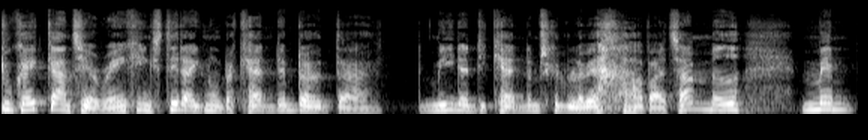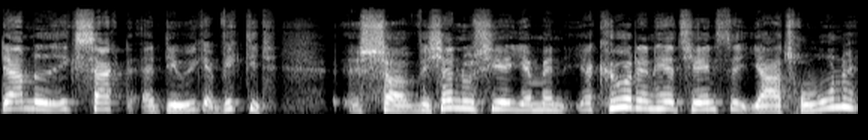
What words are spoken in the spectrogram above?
du kan ikke garantere rankings, det er der ikke nogen, der kan. Dem, der, der mener, de kan, dem skal du lade være at arbejde sammen med. Men dermed ikke sagt, at det jo ikke er vigtigt. Så hvis jeg nu siger, jamen, jeg køber den her tjeneste, jeg er troende,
